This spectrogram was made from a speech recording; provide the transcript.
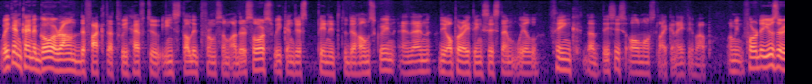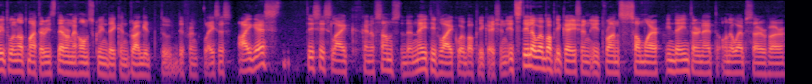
we can kind of go around the fact that we have to install it from some other source. We can just pin it to the home screen, and then the operating system will think that this is almost like a native app. I mean, for the user, it will not matter. It's there on the home screen. They can drag it to different places. I guess this is like kind of some the native-like web application. It's still a web application. It runs somewhere in the internet on a web server.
